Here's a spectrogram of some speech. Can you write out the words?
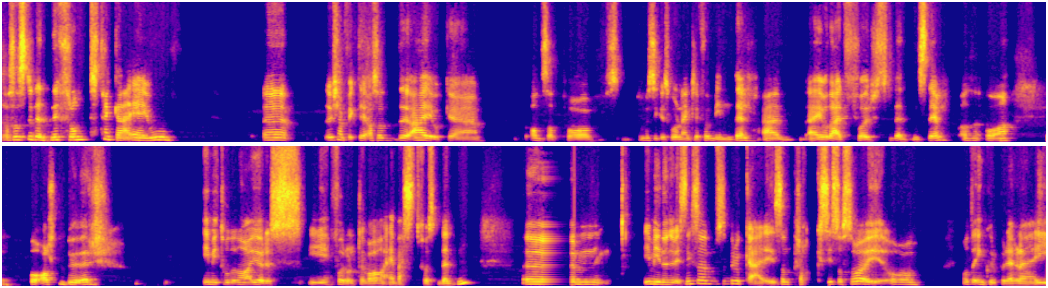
Altså Studenten i front tenker jeg er jo uh, Det er kjempeviktig. Altså, det er jo ikke ansatt på, på Musikkhøgskolen egentlig for min del. Jeg, jeg, er jo der for studentens del. Altså, og, og, alt bør i mitt hode gjøres i forhold til hva er best for studenten. I min undervisning så, så bruker jeg sånn praksis også å måtte inkorporere det i,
